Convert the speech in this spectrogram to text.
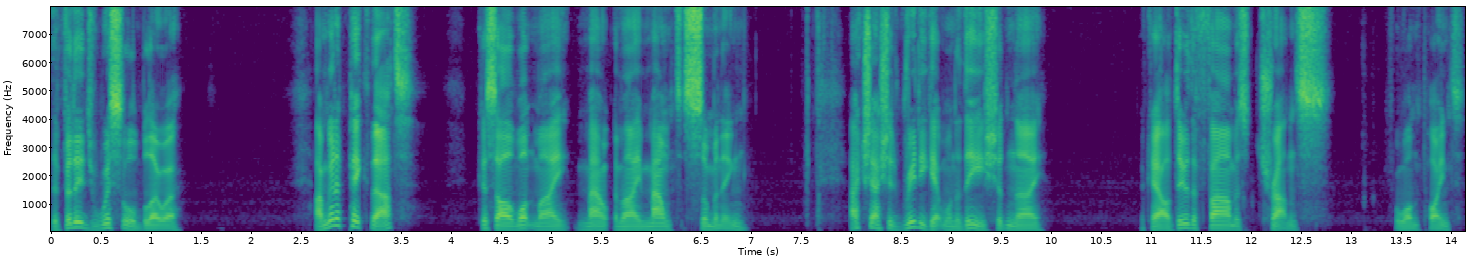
The village whistleblower. I'm going to pick that because I'll want my mount, my mount summoning. Actually, I should really get one of these, shouldn't I? Okay, I'll do the farmer's trance for one point.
